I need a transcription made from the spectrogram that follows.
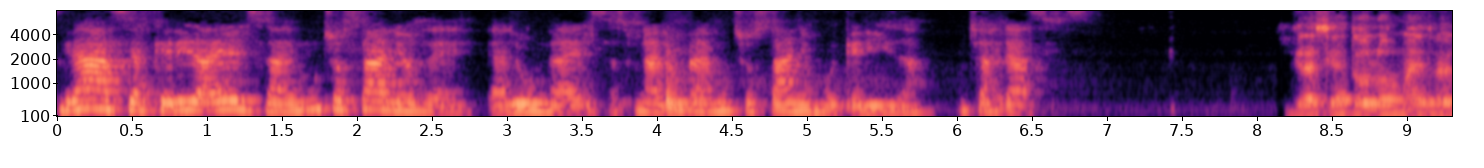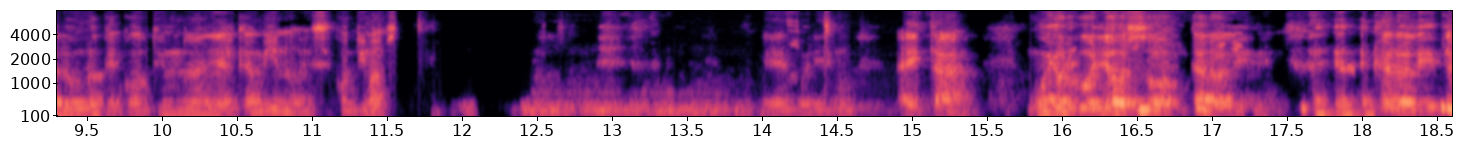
Gracias, querida Elsa, de muchos años de, alumna Elsa, es una alumna de muchos años muy querida. Muchas gracias. Gracias a todos los maestros y alumnos que continúan en el camino, dice, continuamos. Bien, buenísimo. Ahí está. Muy orgulloso, Carolina. Carolita.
